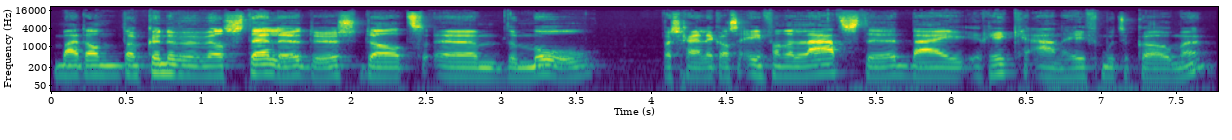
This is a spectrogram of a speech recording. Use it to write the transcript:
Maar dan, dan kunnen we wel stellen dus dat ehm, de mol waarschijnlijk als een van de laatste bij Rick aan heeft moeten komen.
